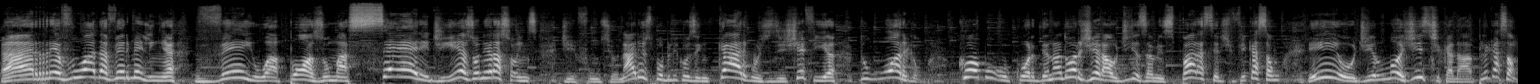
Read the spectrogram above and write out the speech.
A revoada vermelhinha veio após uma série de exonerações de funcionários públicos em cargos de chefia do órgão, como o coordenador geral de exames para certificação e o de logística da aplicação.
